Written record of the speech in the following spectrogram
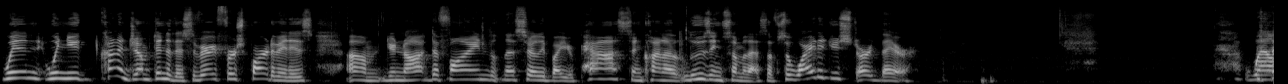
when when you kind of jumped into this, the very first part of it is um, you're not defined necessarily by your past and kind of losing some of that stuff. So why did you start there? Well,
